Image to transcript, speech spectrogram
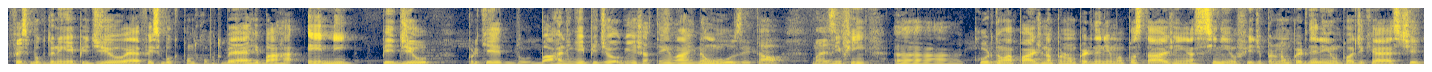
O Facebook do Ninguém Pediu é facebook.com.br barra npediu, porque do barra ninguém pediu, alguém já tem lá e não usa e tal. Mas enfim, uh, curtam a página para não perder nenhuma postagem, assinem o feed para não perder nenhum podcast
